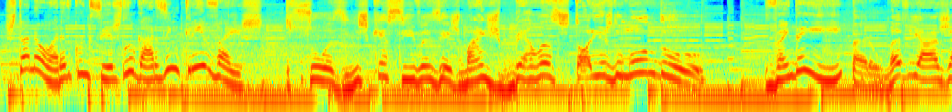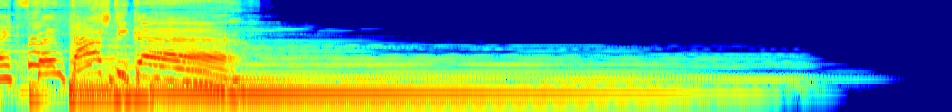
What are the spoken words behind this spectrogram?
Está na hora de conheceres lugares incríveis pessoas inesquecíveis e as mais belas histórias do mundo. Vem daí para uma viagem fantástica.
